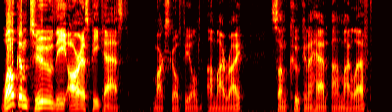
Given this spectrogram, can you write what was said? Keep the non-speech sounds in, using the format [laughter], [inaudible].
Welcome to the RSP cast. Mark Schofield on my right, some kook in a hat on my left.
